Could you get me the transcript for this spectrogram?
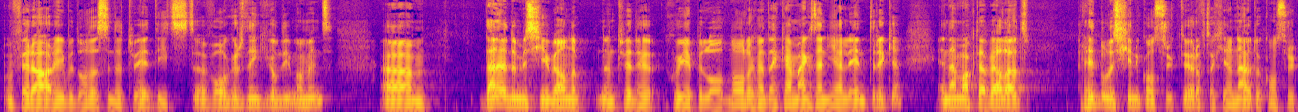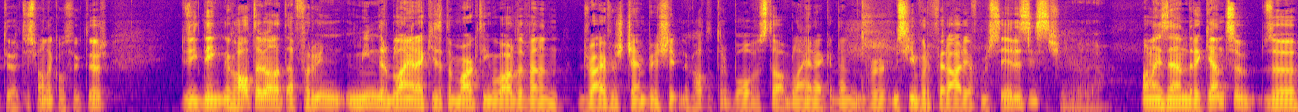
een Ferrari, ik bedoel, dat zijn de twee dichtste volgers, denk ik, op dit moment. Ehm, dan heb je misschien wel een, een tweede goede piloot nodig, want dan kan Max dat niet alleen trekken. En dan maakt dat wel uit. Red Bull is geen constructeur, of toch geen autoconstructeur, het is wel een constructeur. Dus ik denk nog altijd wel dat dat voor hun minder belangrijk is dat de marketingwaarde van een Drivers Championship nog altijd erboven staat. Belangrijker dan voor, misschien voor Ferrari of Mercedes is. Maar langs de andere kant, ze, ze,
